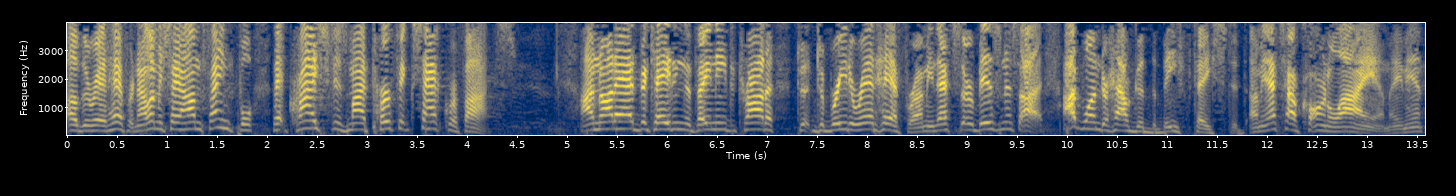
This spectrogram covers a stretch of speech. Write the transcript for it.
of the red heifer. Now let me say I'm thankful that Christ is my perfect sacrifice. I'm not advocating that they need to try to, to, to breed a red heifer. I mean, that's their business. I, I'd wonder how good the beef tasted. I mean, that's how carnal I am. Amen.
